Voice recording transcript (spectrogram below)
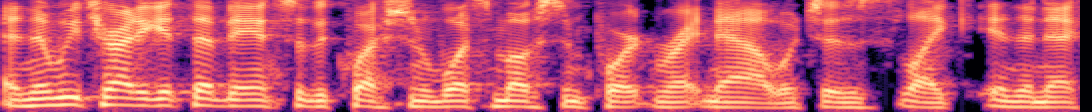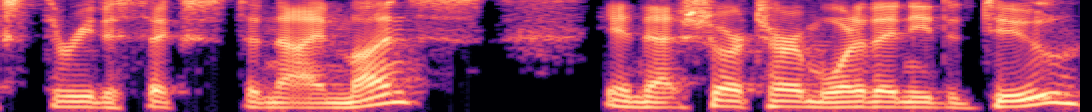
And then we try to get them to answer the question what's most important right now, which is like in the next three to six to nine months. In that short term, what do they need to do?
